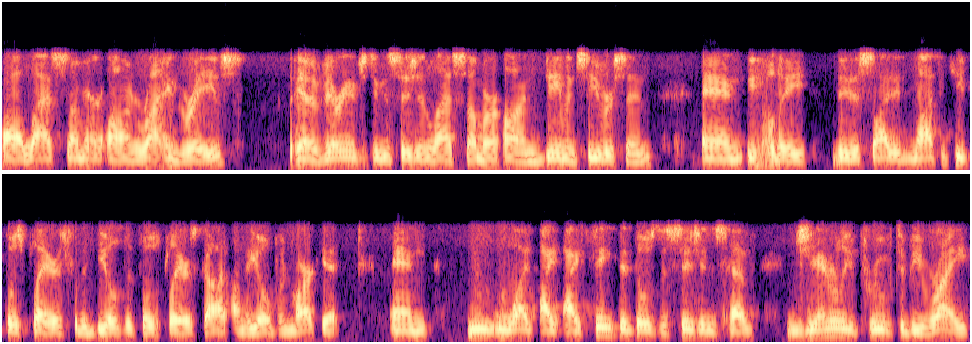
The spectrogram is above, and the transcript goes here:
uh, last summer on Ryan Graves. They had a very interesting decision last summer on Damon Severson and you know they they decided not to keep those players for the deals that those players got on the open market. And what I, I think that those decisions have generally proved to be right,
